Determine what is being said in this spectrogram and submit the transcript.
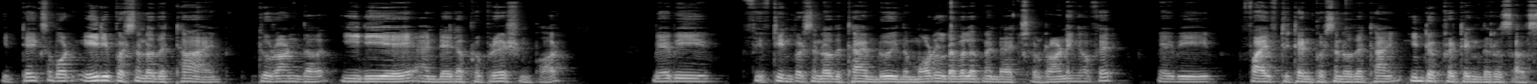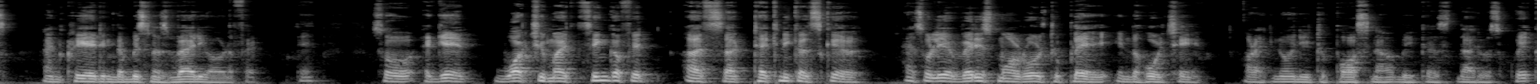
it takes about 80% of the time to run the EDA and data preparation part. Maybe 15% of the time doing the model development, actual running of it. maybe 5 to 10% of the time interpreting the results and creating the business value out of it. Okay. So again, what you might think of it as a technical skill has only a very small role to play in the whole chain. All right, no need to pause now because that was quick.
